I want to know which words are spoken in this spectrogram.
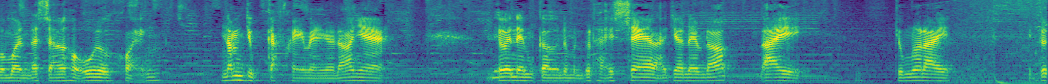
Và mình đã sở hữu được khoảng 50 cặp hàng này rồi đó nha. Nếu anh em cần thì mình có thể share lại cho anh em đó. Đây, chúng nó đây. Thì tất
